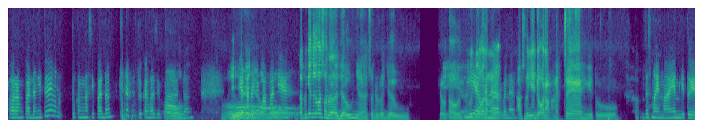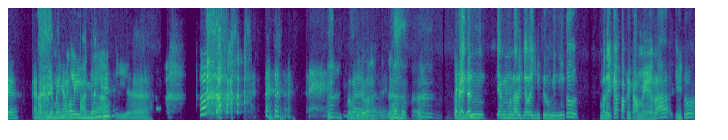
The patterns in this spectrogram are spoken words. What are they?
orang Padang itu yang tukang nasi Padang, tukang nasi Oh. Padang. oh Dia anaknya pamannya. tapi kan itu kan saudara jauhnya saudara jauh Siapa tahu Iya. juga dia Iya orangnya benar-benar. aslinya dia orang Aceh gitu Terus main-main gitu ya, karena Nah, punya dia banyak link. Padang, iya Kenapa jadi orang Aceh? Oke, dan yang menariknya lagi di film ini itu mereka pakai kamera itu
